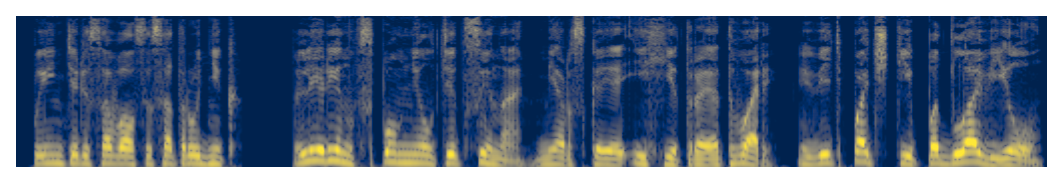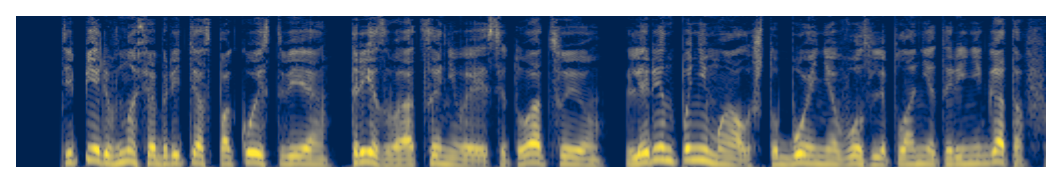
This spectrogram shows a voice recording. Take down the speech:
— поинтересовался сотрудник. Лерин вспомнил Тицина, мерзкая и хитрая тварь, ведь почти подловил. Теперь, вновь обретя спокойствие, трезво оценивая ситуацию, Лерин понимал, что бойня возле планеты ренегатов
